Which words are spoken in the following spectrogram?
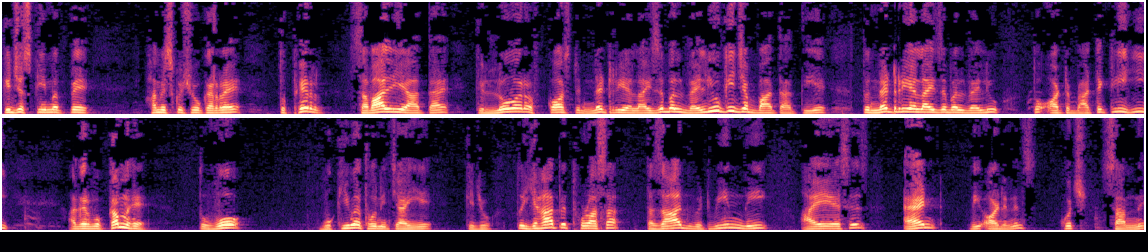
کہ جس قیمت پہ ہم اس کو شو کر رہے ہیں۔ تو پھر سوال یہ آتا ہے کہ lower of cost net realisable value کی جب بات آتی ہے، تو نیٹ ریئلائزبل ویلو تو آٹومیٹکلی ہی اگر وہ کم ہے تو وہ وہ قیمت ہونی چاہیے کہ جو، تو یہاں پہ تھوڑا سا تضاد between the I A S and the ordinance کچھ سامنے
